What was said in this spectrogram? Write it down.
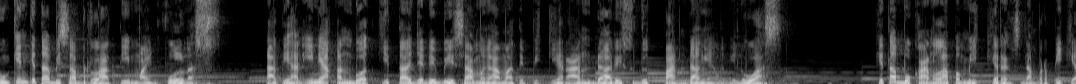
Mungkin kita bisa berlatih mindfulness. Latihan ini akan buat kita jadi bisa mengamati pikiran dari sudut pandang yang lebih luas kita bukanlah pemikir yang sedang berpikir,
